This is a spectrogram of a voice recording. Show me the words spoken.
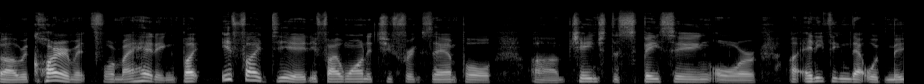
uh, requirements for my heading. But if I did, if I wanted to, for example, um, change the spacing or uh, anything that would ma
